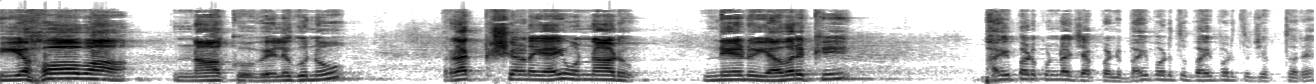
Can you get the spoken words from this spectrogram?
యహోవా నాకు వెలుగును రక్షణ అయి ఉన్నాడు. నేను ఎవరికి భయపడకుండా చెప్పండి. భయపడుతూ భయపడుతూ చెప్తారే?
